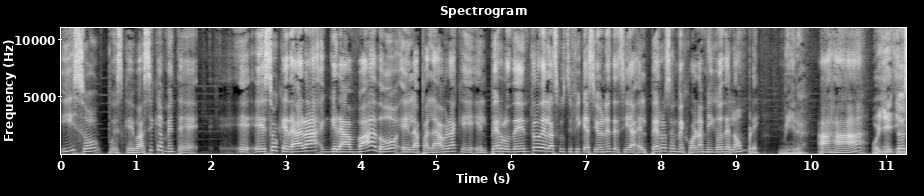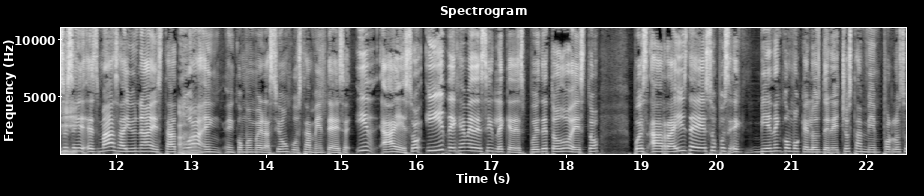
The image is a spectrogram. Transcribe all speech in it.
hizo, pues que básicamente eso quedara grabado en la palabra que el perro, dentro de las justificaciones, decía, el perro es el mejor amigo del hombre. Mira. Ajá. Oye, Entonces, y- eh, es más, hay una estatua en, en conmemoración justamente a, ese, y a eso. Y déjeme decirle que después de todo esto, pues a raíz de eso, pues eh, vienen como que los derechos también por los,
